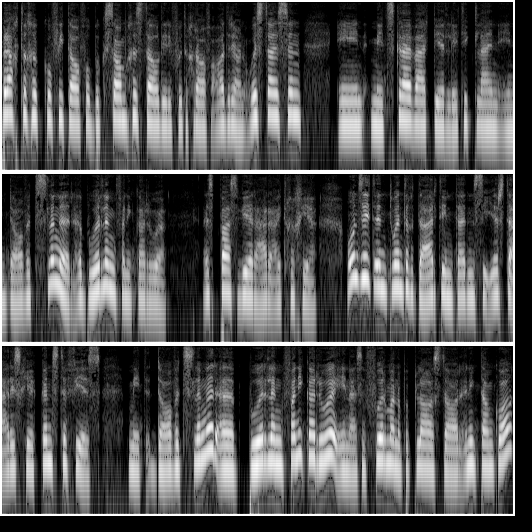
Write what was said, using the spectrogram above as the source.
pragtige koffietafelboek saamgestel deur die fotograaf Adrian Oosthuizen en met skryfwerk deur Letty Klein en David Slinger, 'n boerling van die Karoo, is pas weer heruitgegee. Ons het in 2013 tydens die eerste RSG Kunstefees met David Slinger, 'n boerling van die Karoo en hy's 'n voorman op 'n plaas daar in die Tankwa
